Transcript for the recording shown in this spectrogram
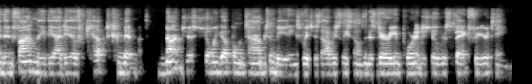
And then finally, the idea of kept commitment, not just showing up on time to meetings, which is obviously something that's very important to show respect for your team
